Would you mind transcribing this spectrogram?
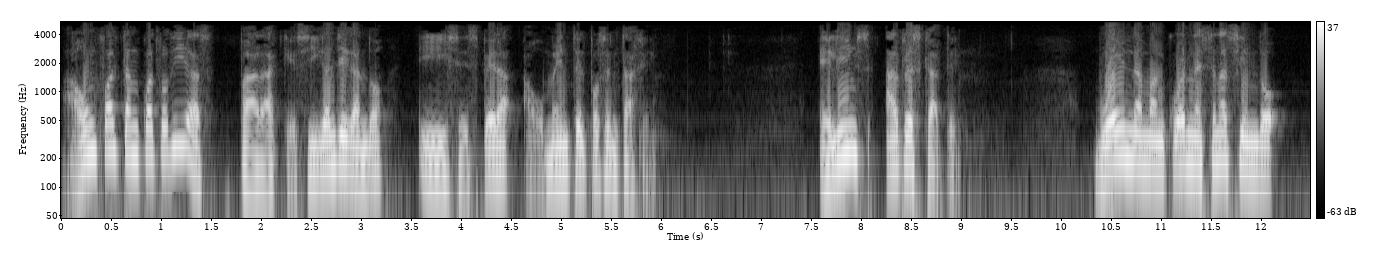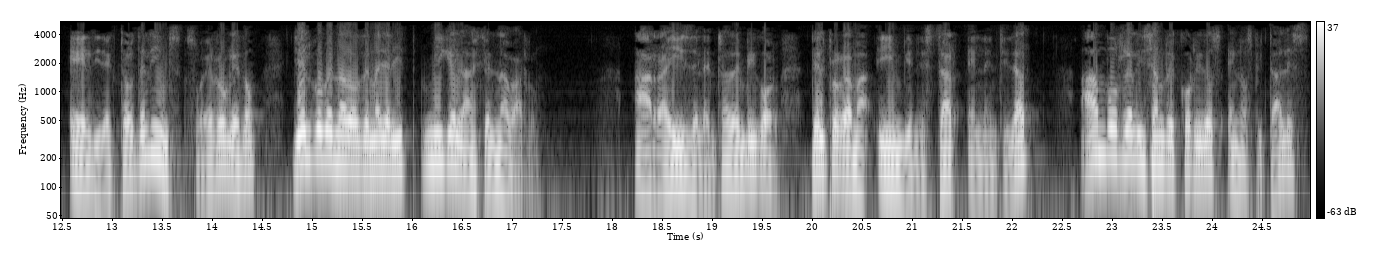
Aún faltan cuatro días para que sigan llegando y se espera aumente el porcentaje. El IMSS al rescate. Buena mancuerna están haciendo el director del IMSS, Zoe Robledo, y el gobernador de Nayarit, Miguel Ángel Navarro a raíz de la entrada en vigor del programa In Bienestar en la entidad, ambos realizan recorridos en hospitales.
